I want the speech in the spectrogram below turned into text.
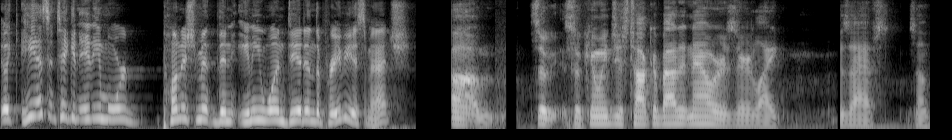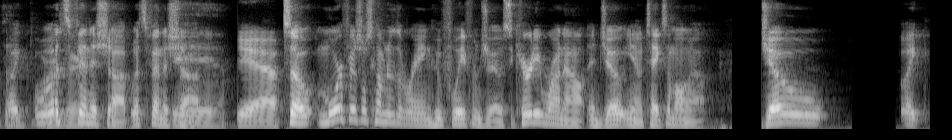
like he hasn't taken any more punishment than anyone did in the previous match. Um. So so can we just talk about it now, or is there like? Because I have something. Like, Or let's there- finish up. Let's finish Yeah, up. yeah, yeah. Yeah. So more officials come into the ring who flee from Joe. Security run out, and Joe, you know, takes them all out. Joe, like,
